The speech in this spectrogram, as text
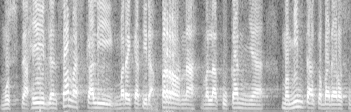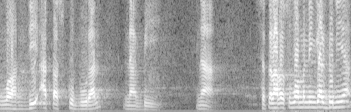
mustahil dan sama sekali mereka tidak pernah melakukannya meminta kepada Rasulullah di atas kuburan Nabi. Nah, setelah Rasulullah meninggal dunia,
